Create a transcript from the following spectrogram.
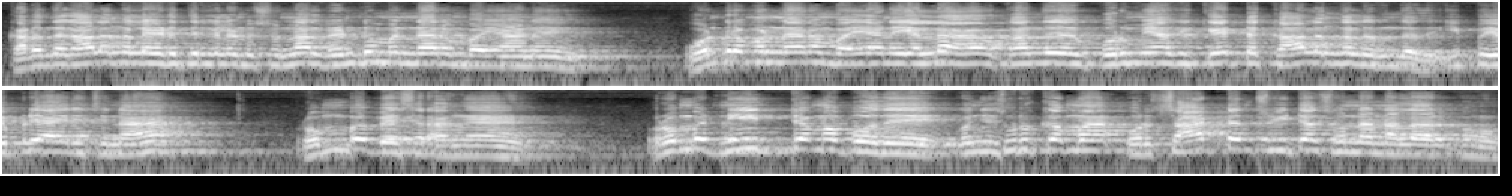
கடந்த காலங்களில் எடுத்தீர்கள் என்று சொன்னால் ரெண்டு மணி நேரம் பயானு ஒன்றரை மணி நேரம் பயானை எல்லாம் உட்காந்து பொறுமையாக கேட்ட காலங்கள் இருந்தது. இப்போ எப்படி ஆயிடுச்சுன்னா ரொம்ப பேசுகிறாங்க ரொம்ப நீட்டமாக போகுது. கொஞ்சம் சுருக்கமாக ஒரு ஷார்ட் அண்ட் ஸ்வீட்டாக சொன்னால் நல்லாயிருக்கும்.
